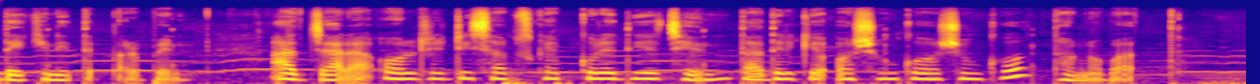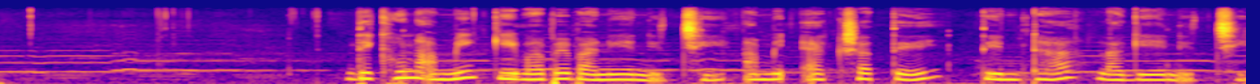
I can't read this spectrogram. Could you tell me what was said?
দেখে নিতে পারবেন। আর যারা অলরেডি সাবস্ক্রাইব করে দিয়েছেন, তাদেরকে অসংখ্য অসংখ্য ধন্যবাদ। দেখুন আমি কীভাবে বানিয়ে নিচ্ছি। আমি একসাথে তিনটা লাগিয়ে নিচ্ছি।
